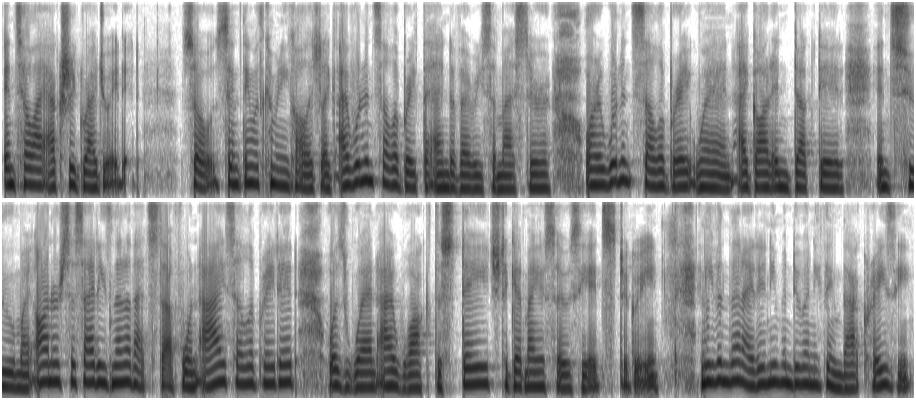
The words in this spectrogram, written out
until i actually graduated so, same thing with community college. Like, I wouldn't celebrate the end of every semester, or I wouldn't celebrate when I got inducted into my honor societies, none of that stuff. When I celebrated was when I walked the stage to get my associate's degree. And even then, I didn't even do anything that crazy.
